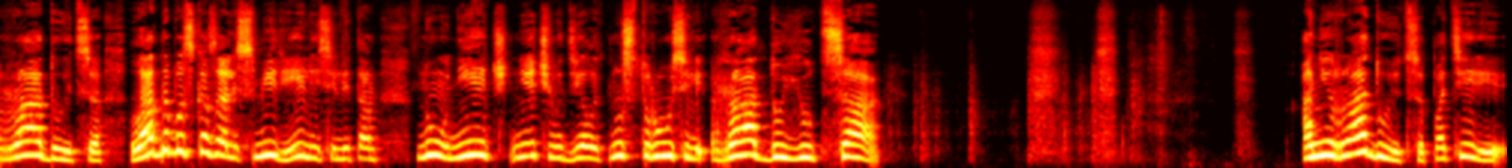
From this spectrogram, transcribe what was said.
радуется. Ладно бы сказали, смирились или там, ну, неч- нечего делать, ну, струсили. Радуются. Они радуются потере.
